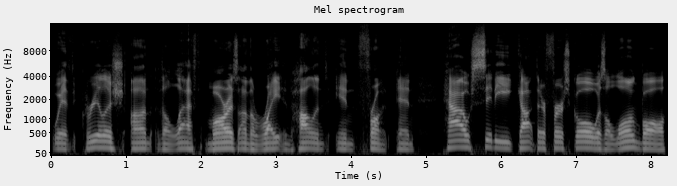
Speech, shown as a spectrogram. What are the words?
with Grealish on the left, Mahrez on the right, and Haaland in front. And how City got their first goal was a long ball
